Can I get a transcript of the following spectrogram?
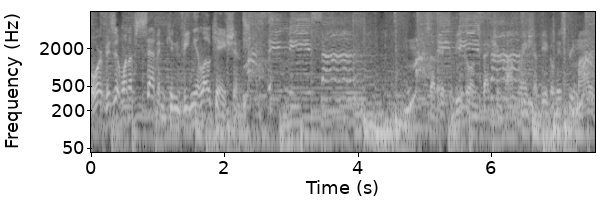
or visit one of seven convenient locations. Subject to vehicle inspection, confirmation of vehicle history, mileage,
